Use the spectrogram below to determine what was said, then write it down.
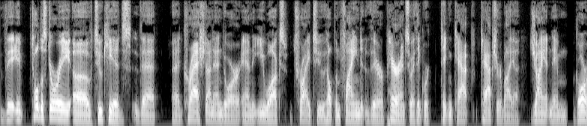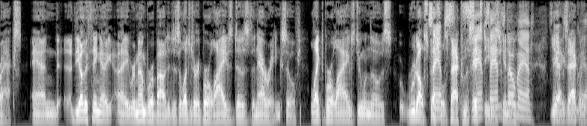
they, it told the story of two kids that had crashed on Endor and the Ewoks tried to help them find their parents, who I think were taken cap- capture by a giant named Gorax. And the other thing I, I remember about it is the legendary Burl Ives does the narrating. So if you liked Burl Ives doing those Rudolph specials Sam- back from the Sam, 60s, Sam the you know. Snowman. Yeah, the exactly. Snowman.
